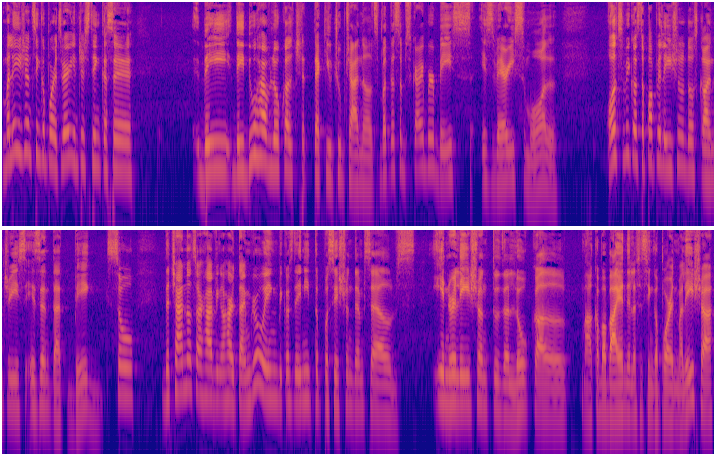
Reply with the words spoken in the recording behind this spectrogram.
Malaysian, Singapore, it's very interesting kasi they they do have local ch- tech YouTube channels, but the subscriber base is very small. Also because the population of those countries isn't that big. So the channels are having a hard time growing because they need to position themselves in relation to the local mga kababayan nila sa Singapore and Malaysia.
